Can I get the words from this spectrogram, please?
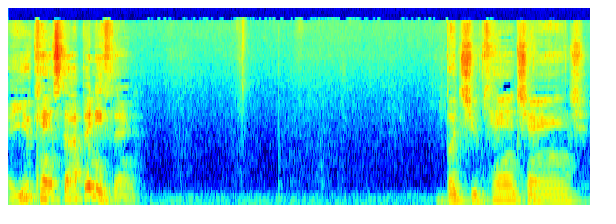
You can't stop anything. But you can change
